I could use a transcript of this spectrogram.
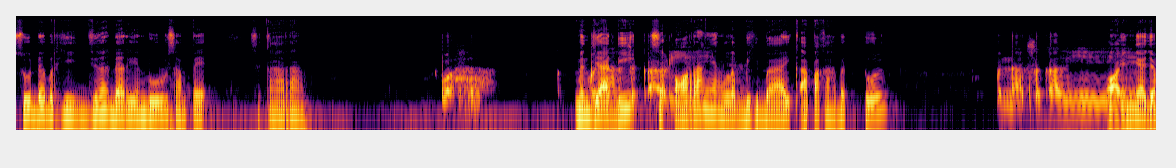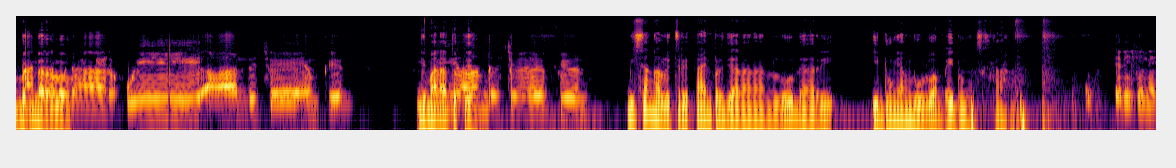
sudah berhijrah dari yang dulu sampai sekarang Wah, menjadi seorang yang lebih baik? Apakah betul? benar sekali. Wah, ini aja benar lu. Benar. We are the champion. Gimana We tuh, Pil? are the champion. Bisa nggak lu ceritain perjalanan lu dari hidung yang dulu sampai hidung yang sekarang? Jadi gini,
